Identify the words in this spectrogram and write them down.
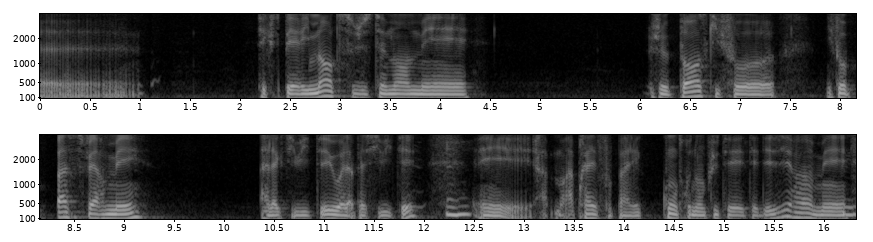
euh, t'expérimentes justement, mais je pense qu'il faut, il faut pas se fermer à l'activité ou à la passivité. Mhm. Et ah, après, il faut pas aller contre non plus tes, tes désirs, hein, mais, Oui.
